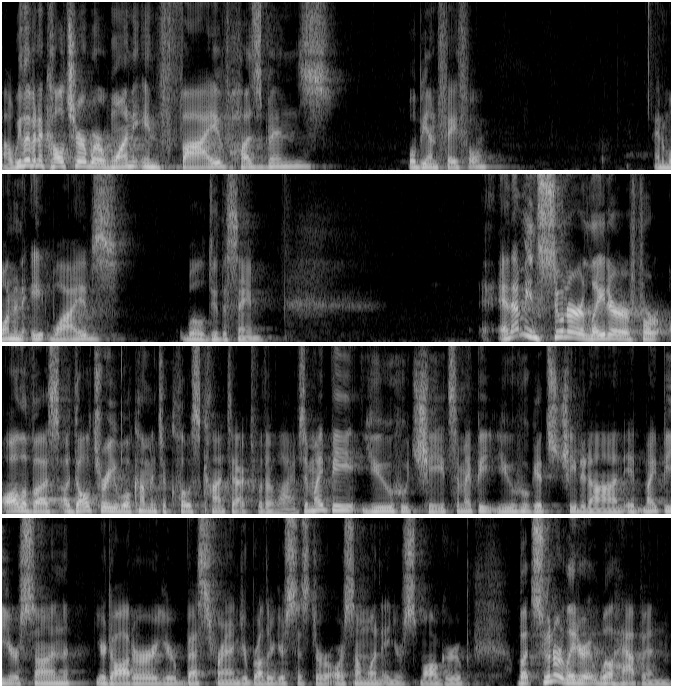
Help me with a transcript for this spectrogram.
Uh, we live in a culture where one in five husbands will be unfaithful and one in eight wives will do the same. And that means sooner or later, for all of us, adultery will come into close contact with our lives. It might be you who cheats. It might be you who gets cheated on. It might be your son, your daughter, your best friend, your brother, your sister, or someone in your small group. But sooner or later, it will happen.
